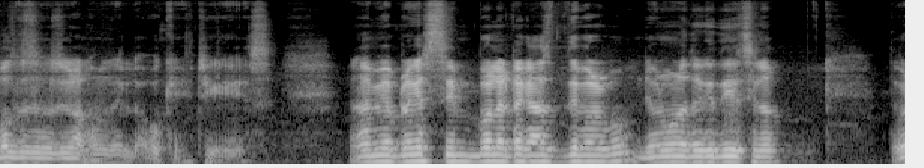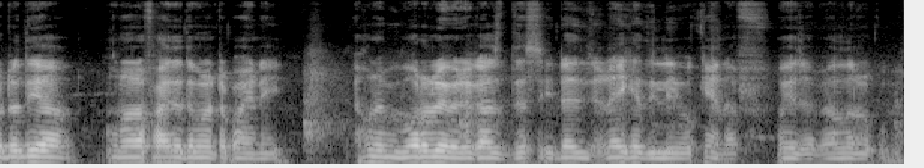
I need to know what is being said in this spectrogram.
বলতেছে, হুজুর, আলহামদুলিল্লাহ ওকে ঠিক আছে। আমি আপনাকে সিম্পল একটা কাজ দিতে পারব, যেমন ওনাদেরকে দিয়েছিলাম। তো ওটা দিয়া ওনারা ফায়দা তেমন একটা পায় নাই। এখন আমি বড় লেভেলের কাজ দিতেছি, এটা রেখে দিলে ওকে এনাফ হয়ে যাবে, আল্লাহর হুকুমে।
